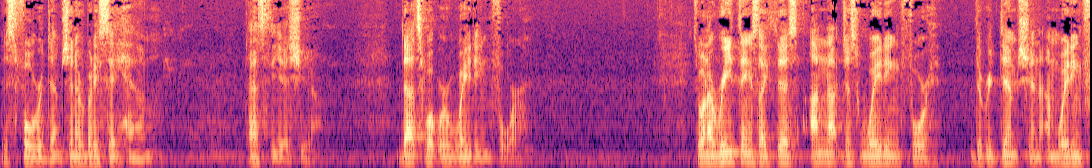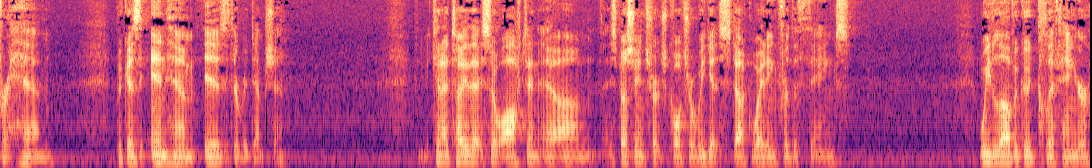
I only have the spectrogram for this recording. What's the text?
is full redemption. Everybody say him. That's the issue. That's what we're waiting for. So when I read things like this, I'm not just waiting for the redemption, I'm waiting for Him because in Him is the redemption. Can I tell you that so often, um, especially in church culture, we get stuck waiting for the things. We love a good cliffhanger.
